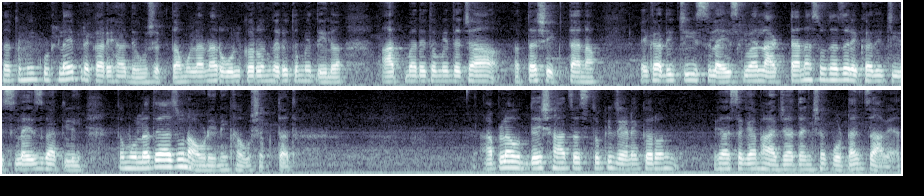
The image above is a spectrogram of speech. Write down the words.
तर तुम्ही कुठल्याही प्रकारे हा देऊ शकता. मुलांना रोल करून जरी तुम्ही दिलं आतमध्ये तुम्ही त्याच्या आता शेकताना एखादी चीज स्लाईस किंवा लाटताना सुद्धा जर एखादी चीज स्लाईस घातली तर मुलं ते अजून आवडीने खाऊ शकतात. आपला उद्देश हाच असतो की जेणेकरून ह्या सगळ्या भाज्या त्यांच्या पोटात जाव्यात.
